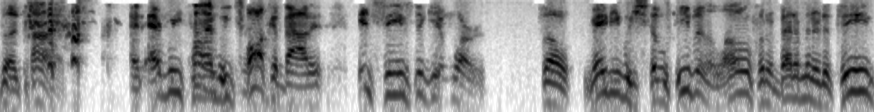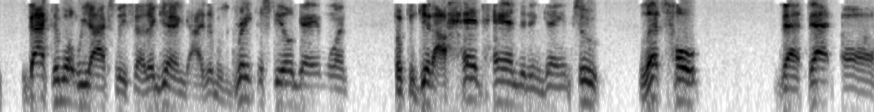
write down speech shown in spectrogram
the time, and every time we talk about it, it seems to get worse. So maybe we should leave it alone for the betterment of the team. Back to what we actually said. Again, guys, it was great to steal game one, but to get our heads handed in game two, let's hope that that uh,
